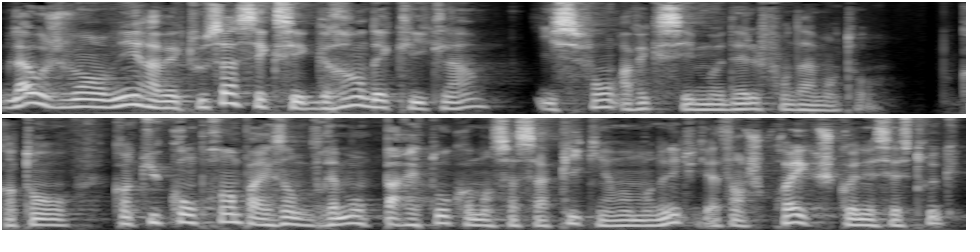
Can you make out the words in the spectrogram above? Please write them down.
là où je veux en venir avec tout ça, c'est que ces grands déclics là, ils se font avec ces modèles fondamentaux. Quand on, quand tu comprends par exemple vraiment Pareto comment ça s'applique, et à un moment donné tu te dis attends je croyais que je connaissais ce truc,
